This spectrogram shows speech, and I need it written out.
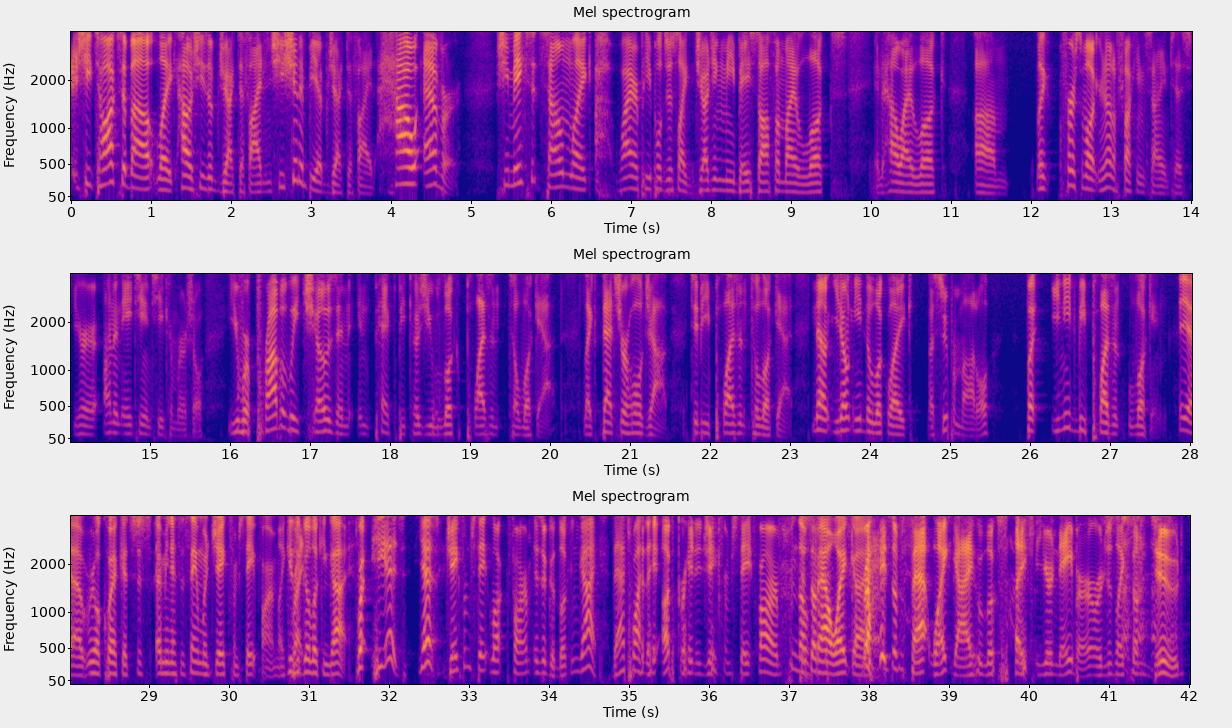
she talks about like how she's objectified, and she shouldn't be objectified. However, she makes it sound like "Ugh, why are people just like judging me based off of my looks and how I look? Um like first of all you're not a fucking scientist. You're on an AT&T commercial. You were probably chosen and picked because you look pleasant to look at. Like that's your whole job to be pleasant to look at. Now you don't need to look like a supermodel but you need to be pleasant looking Yeah, real quick. It's just, I mean, it's the same with Jake from State Farm. Like, he's Right. a good looking guy. Right, he is. Yes, Jake from State Lo- Farm is a good-looking guy. That's why they upgraded Jake from State Farm The to some fat white guy. Right, some fat white guy who looks like your neighbor or just like some dude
